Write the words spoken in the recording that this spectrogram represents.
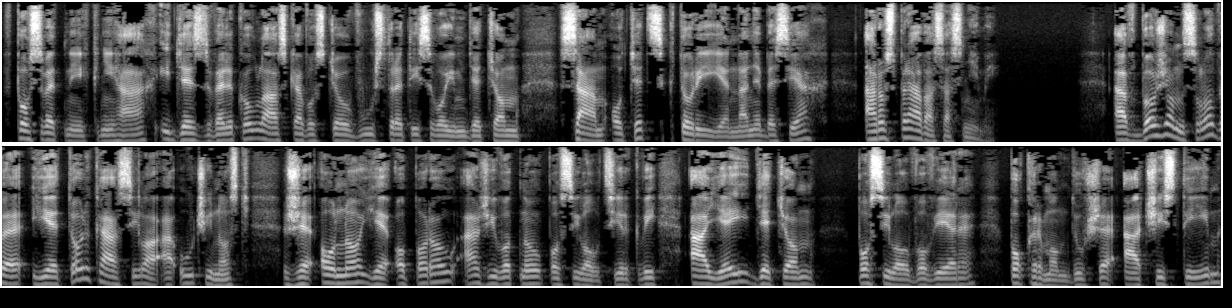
V posvetných knihách ide s veľkou láskavosťou v ústrety svojim deťom sám Otec, ktorý je na nebesiach a rozpráva sa s nimi. A v Božom slove je toľká sila a účinnosť, že ono je oporou a životnou posilou cirkvy a jej deťom posilou vo viere, pokrmom duše a čistým,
